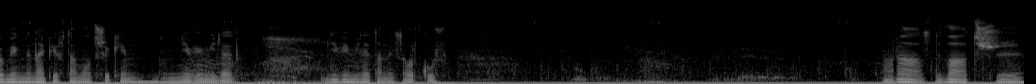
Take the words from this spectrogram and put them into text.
Pobiegnę najpierw tam łotrzykiem. bo Nie wiem ile... Nie wiem ile tam jest orków. A Raz, dwa, trzy.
